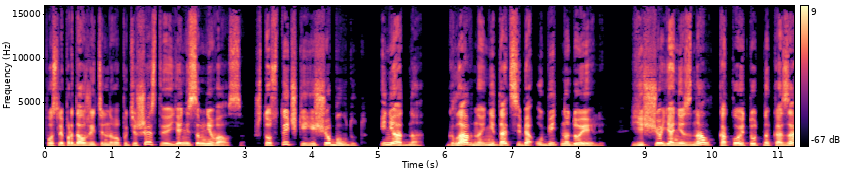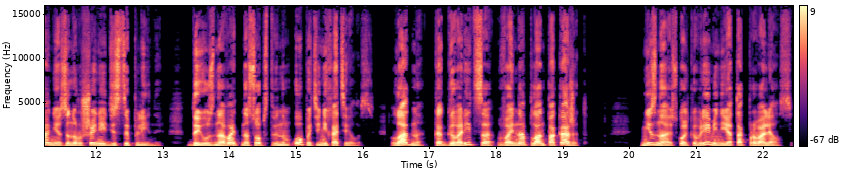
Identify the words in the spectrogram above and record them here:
После продолжительного путешествия я не сомневался, что стычки еще будут, и не одна. Главное, не дать себя убить на дуэли. Еще я не знал, какое тут наказание за нарушение дисциплины, да и узнавать на собственном опыте не хотелось. Ладно, как говорится, война план покажет. Не знаю, сколько времени я так провалялся.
